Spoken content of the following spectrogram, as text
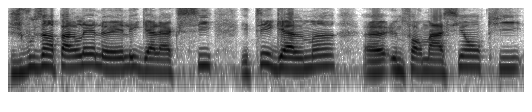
Je vous en parlais, le LA Galaxy est également euh, une formation qui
